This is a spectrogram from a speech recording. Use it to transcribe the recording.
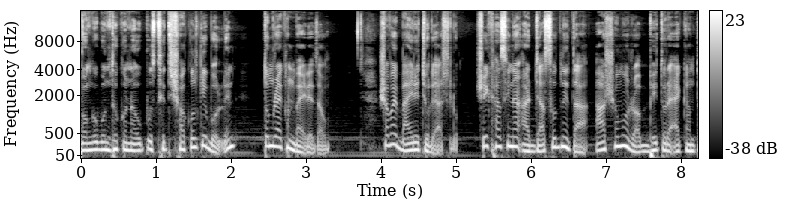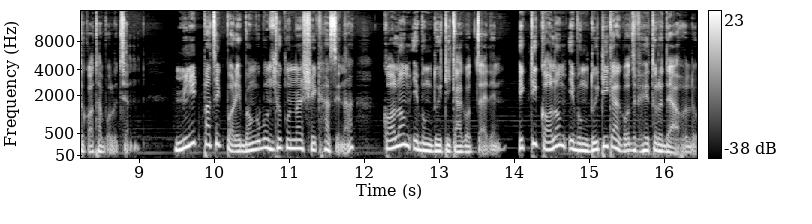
বঙ্গবন্ধু কন্যা উপস্থিত সকলকে বললেন, তোমরা এখন বাইরে যাও। সবাই বাইরে চলে আসলো। শেখ হাসিনা আর জাসদ নেতা আসম রব ভেতরে একান্ত কথা বলেছেন। মিনিট পাঁচেক পরে বঙ্গবন্ধু কন্যা শেখ হাসিনা কলম এবং দুইটি কাগজ চাইলেন। একটি কলম এবং দুইটি কাগজ ভেতরে দেওয়া হলো।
